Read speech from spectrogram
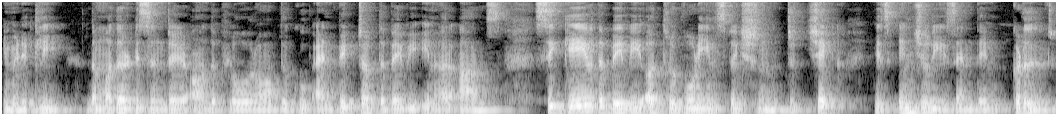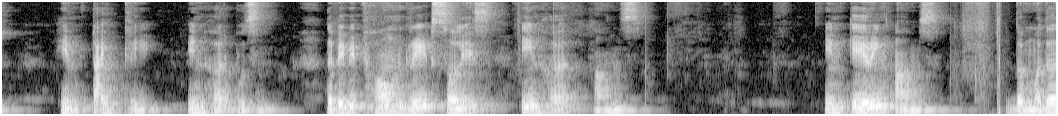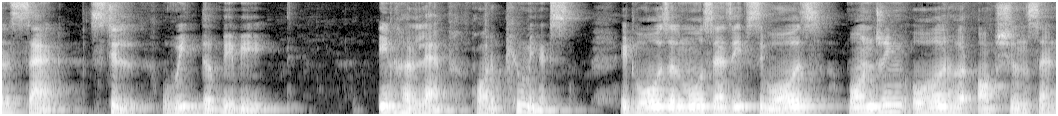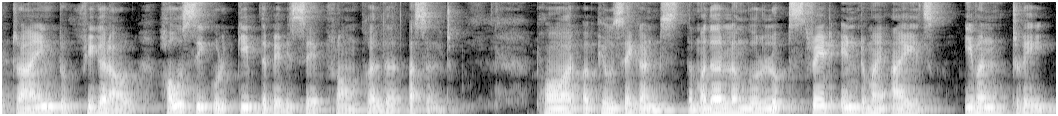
Immediately, the mother descended on the floor of the coop and picked up the baby in her arms. She gave the baby a thorough body inspection to check his injuries and then cuddled him tightly in her bosom. The baby found great solace in her arms. In caring arms, the mother sat still with the baby in her lap for a few minutes. It was almost as if she was pondering over her options and trying to figure out how she could keep the baby safe from further assault. For a few seconds, the mother langur looked straight into my eyes, even today.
